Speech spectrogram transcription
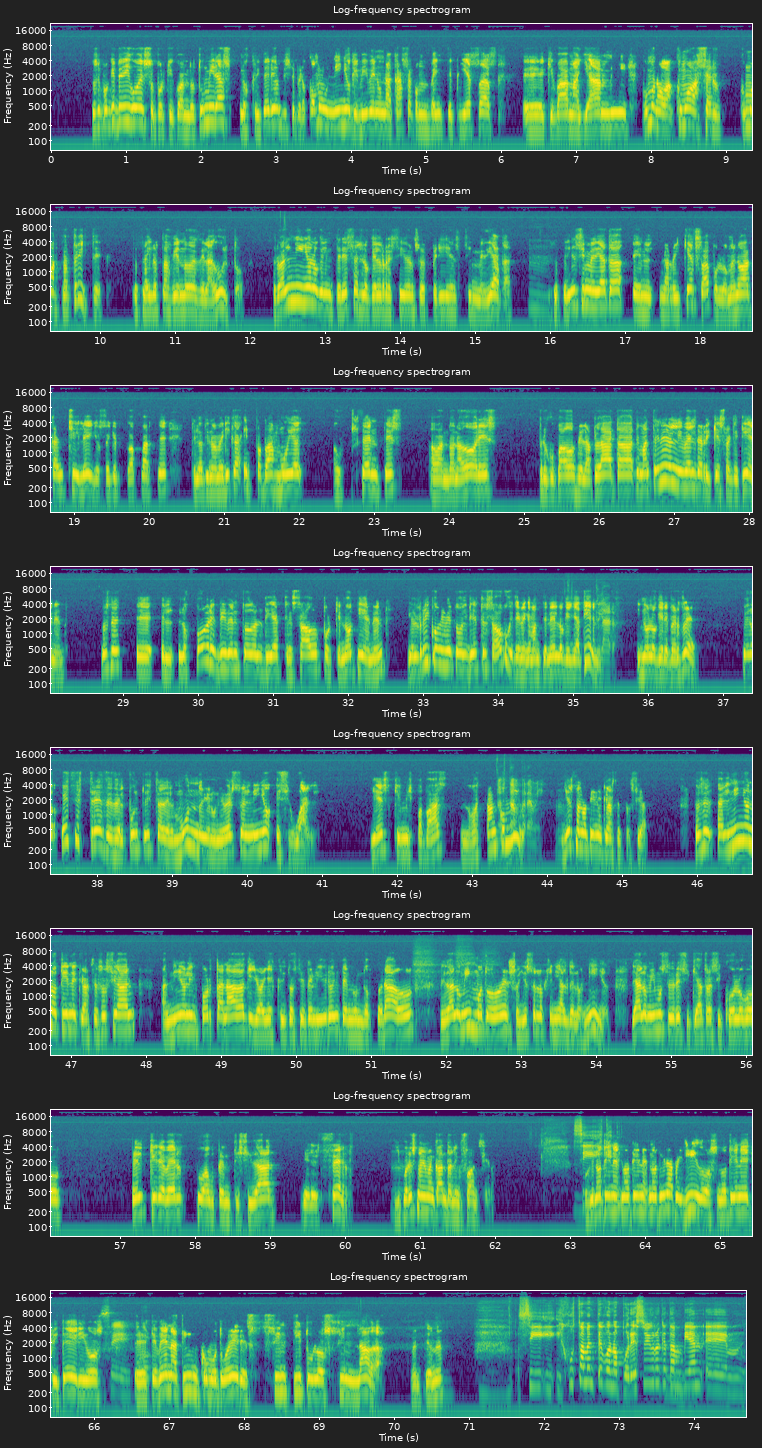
Entonces, ¿por qué te digo eso? Porque cuando tú miras los criterios, dice, pero ¿cómo un niño que vive en una casa con 20 piezas, eh, que va a Miami, ¿cómo, no va, cómo va a ser, cómo va a estar triste? Entonces ahí lo estás viendo desde el adulto. Pero al niño lo que le interesa es lo que él recibe en su experiencia inmediata. Mm. Su experiencia inmediata en la riqueza, por lo menos acá en Chile, yo sé que en todas partes de Latinoamérica, es papás muy ausentes, abandonadores, preocupados de la plata, de mantener el nivel de riqueza que tienen. Entonces, eh, los pobres viven todo el día estresados porque no tienen, y el rico vive todo el día estresado porque tiene que mantener lo que ya tiene y no lo quiere perder. Pero ese estrés desde el punto de vista del mundo y el universo del niño es igual y es que mis papás no están conmigo. Mm. Y eso no tiene clase social. Entonces, al niño no tiene clase social, al niño le importa nada que yo haya escrito siete libros y tenga un doctorado, le da lo mismo todo eso, y eso es lo genial de los niños. Le da lo mismo si eres psiquiatra, psicólogo, él quiere ver tu autenticidad del ser. Y por mm. eso a mí me encanta la infancia. porque no tiene, no, tiene, no tiene apellidos, no tiene criterios, eh, te ven a ti como tú eres, sin títulos, sin nada. ¿Me entiendes? Sí, y, justamente, bueno, por eso yo creo que también... Em, eh,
